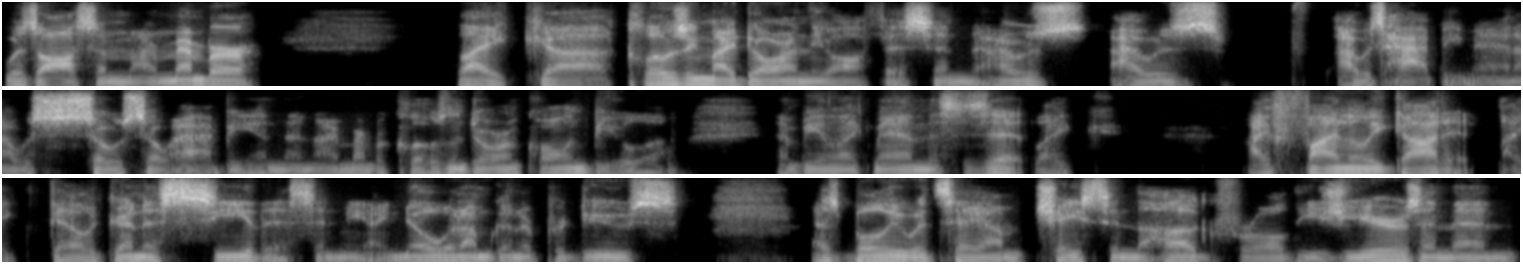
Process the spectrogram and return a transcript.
was awesome. I remember like uh closing my door in the office and i was i was i was happy man i was so so happy and then i remember closing the door and calling beulah and being like man this is it like i finally got it like they're gonna see this in me i know what i'm gonna produce. As bully would say i'm chasing the hug for all these years and then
